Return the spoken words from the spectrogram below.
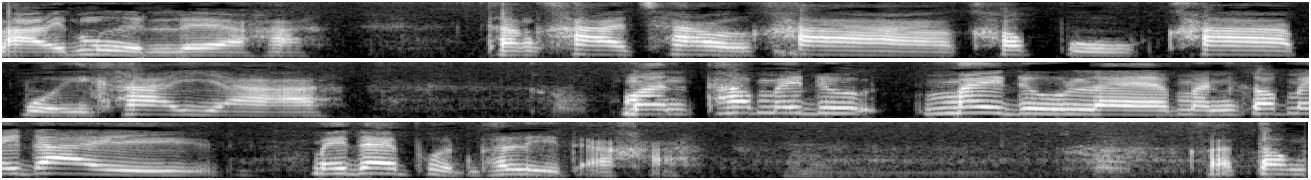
หลายหมื่นเลยอะค่ะ ทั้งค่าเช่าค่าข้าวปลูกค่าปุ๋ยค่ายา ครับมันถ้าไม่ดูไม่ดูแลมันก็ไม่ได้ไม่ได้ผลผลิตอะค่ะ อืมครับก็ต้อง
